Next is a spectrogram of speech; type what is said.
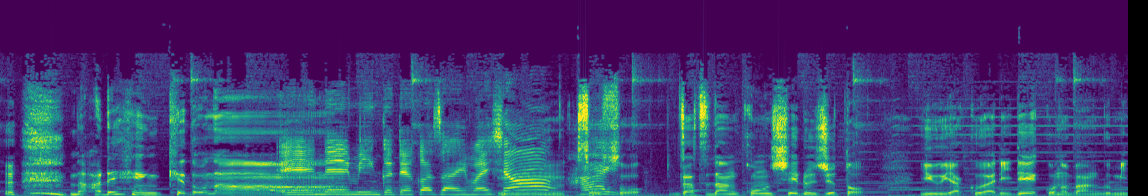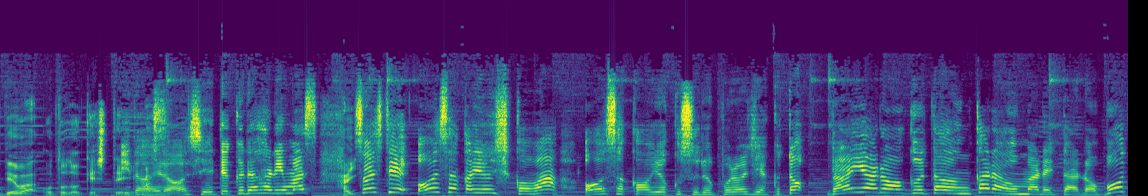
なれへんけどな。ええネーミングでございましょう、うん、はい。そうそう。雑談コンシェルジュという役割でこの番組ではお届けしていいろます。いろ教えてくれはります、はい。そして大阪よしこは大阪を良くするプロジェクトダイアローグタウンから生まれたロボット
